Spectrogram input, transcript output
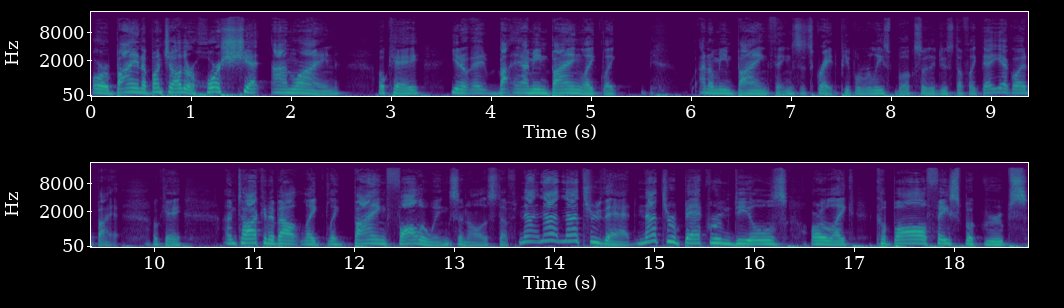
or buying a bunch of other horse shit online. Okay. You know, eh, I mean, buying like, like, I don't mean buying things. It's great. People release books or they do stuff like that. Yeah, go ahead, buy it. Okay. I'm talking about like like buying followings and all this stuff. Not not not through that. Not through backroom deals or like cabal Facebook groups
